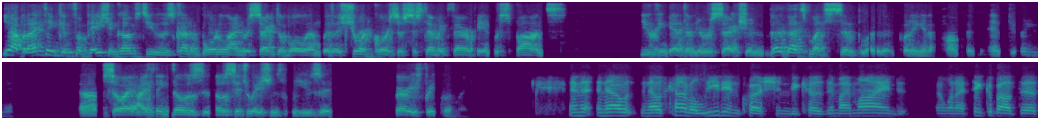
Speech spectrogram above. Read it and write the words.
yeah, but I think if a patient comes to you who's kind of borderline resectable and with a short course of systemic therapy in response, you can get them to resection. That, that's much simpler than putting in a pump and, and doing it. Uh, so I, I, think those those situations we use it very frequently. And and that was, and that was kind of a lead-in question because in my mind, when I think about this,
